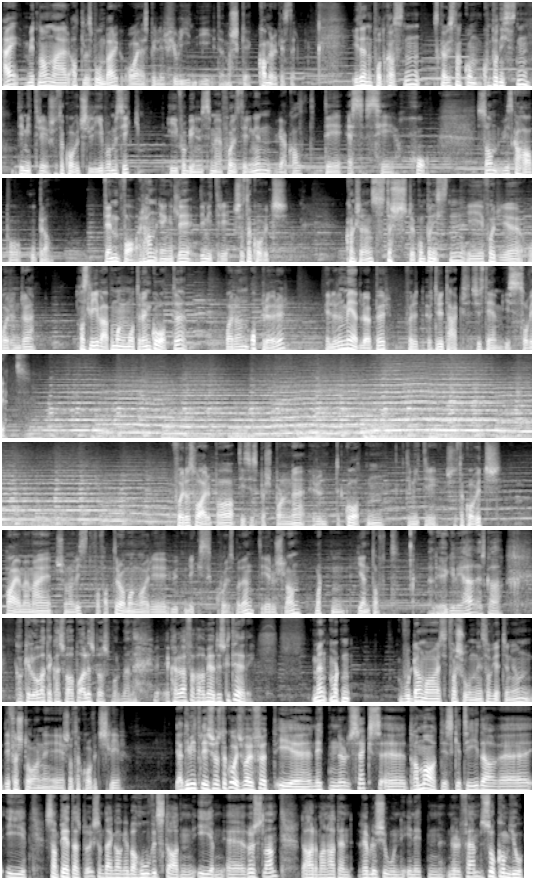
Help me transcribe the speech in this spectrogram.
Hei, mitt navn er Atle Sponberg, og jeg spiller fiolin i Det Norske Kammerorkester. I denne podkasten skal vi snakke om komponisten Dmitrij Sjostakovitsjs liv og musikk i forbindelse med forestillingen vi har kalt DSCH, som vi skal ha på Operaen. Hvem var han egentlig, Dmitrij Sjostakovitsj? Kanskje den største komponisten i forrige århundre. Hans liv er på mange måter en gåte. Var han opprører eller en medløper for et autoritært system i Sovjet. For å svare på disse spørsmålene rundt gåten Dmitrij Sjostakovitsj har jeg med meg journalist, forfatter og mangeårig utenrikskorrespondent i Russland, Morten Jentoft. Veldig hyggelig her. Jeg skal, kan ikke love at jeg kan svare på alle spørsmål, men jeg kan i hvert fall være med og diskutere dem. Men Morten, hvordan var situasjonen i Sovjetunionen de første årene i Sjostakovitsjs liv? Ja, Dmitrij Sjostakovitsj var jo født i 1906. Eh, eh, dramatiske tider eh, i St. Petersburg, som den gangen var hovedstaden i eh, Russland. Da hadde man hatt en revolusjon i 1905. Så kom jo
